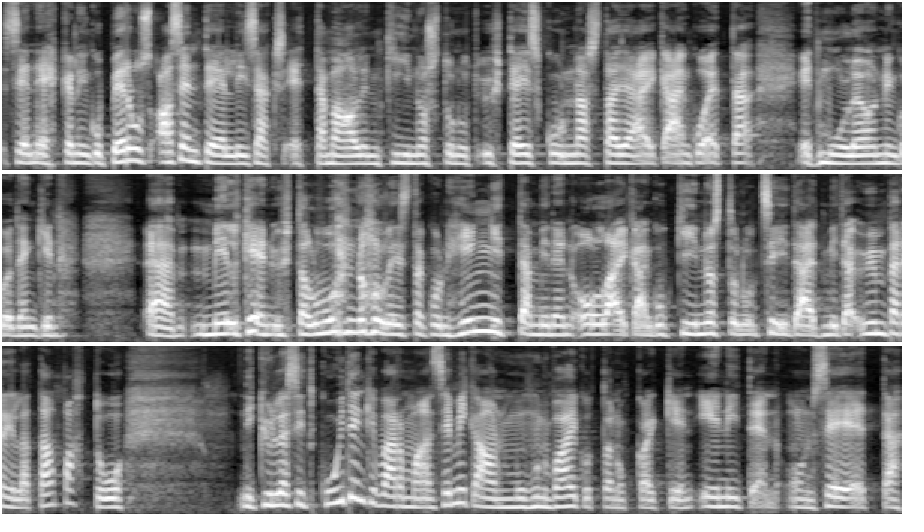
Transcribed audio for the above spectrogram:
sen ehkä niin kuin perusasenteen lisäksi, että mä olin kiinnostunut yhteiskunnasta ja ikään kuin, että, että mulle on niin kuin jotenkin ää, melkein yhtä luonnollista kuin hengittäminen olla ikään kuin kiinnostunut siitä, että mitä ympärillä tapahtuu, niin kyllä sitten kuitenkin varmaan se, mikä on muuhun vaikuttanut kaikkein eniten, on se, että,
